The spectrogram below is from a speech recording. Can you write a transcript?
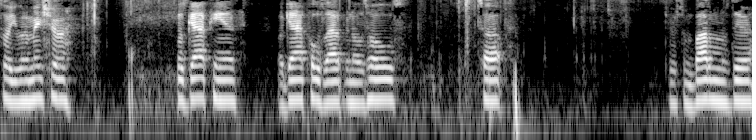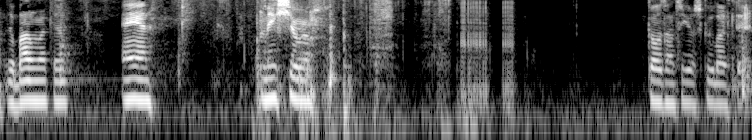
So you want to make sure those guide pins or guide posts light up in those holes. Top. There's some bottoms there, the bottom right there. And make sure goes onto your screw like that.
